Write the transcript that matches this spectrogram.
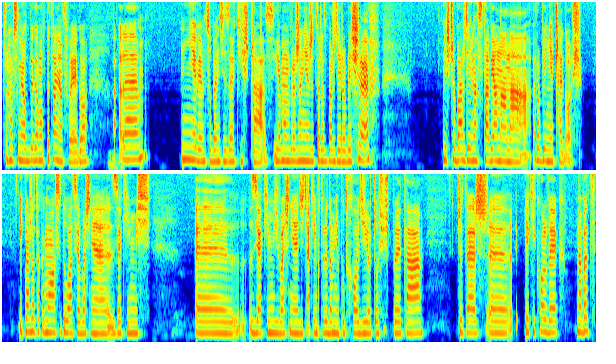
trochę w sumie odbiegam od pytania twojego, ale nie wiem, co będzie za jakiś czas. Ja mam wrażenie, że coraz bardziej robię się jeszcze bardziej nastawiona na robienie czegoś. I każda taka mała sytuacja właśnie z jakimś e, z jakimś właśnie dzieciakiem, który do mnie podchodzi, o coś pyta, czy też yy, jakikolwiek, nawet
